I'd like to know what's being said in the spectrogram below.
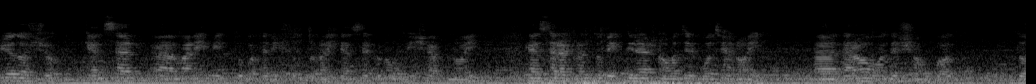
প্রিয় দর্শক, ক্যান্সার মানেই মৃত্যু কথাটি সত্য নয়। ক্যান্সার কোনো অভিশাপ নয়। ক্যান্সার আক্রান্ত ব্যক্তিরা সমাজের বোঝা নয়। তারাও আমাদের সম্পদ। তো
